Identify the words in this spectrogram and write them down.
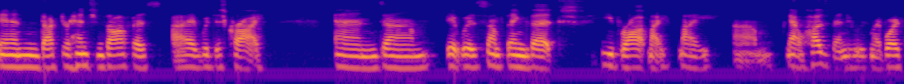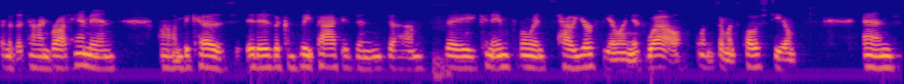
in Dr. Henshin's office, I would just cry. And um, it was something that he brought my my um, now husband, who was my boyfriend at the time, brought him in um, because it is a complete package and um, mm. they can influence how you're feeling as well when someone's close to you. And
